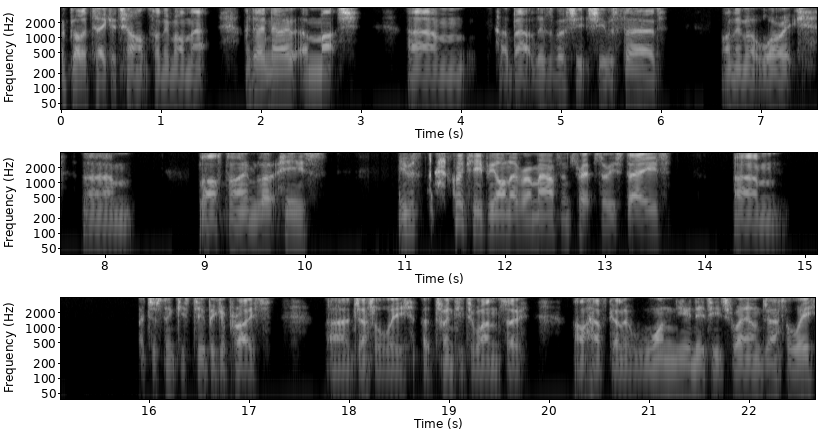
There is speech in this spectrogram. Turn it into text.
I've got to take a chance on him on that. I don't know much um, about Elizabeth. She, she was third on him at Warwick. Um, last time. Look, he's he was keeping on over a marathon trip, so he stays. Um, I just think he's too big a price, uh, Jatiluwih at twenty to one. So I'll have kind of one unit each way on Jatiluwih,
